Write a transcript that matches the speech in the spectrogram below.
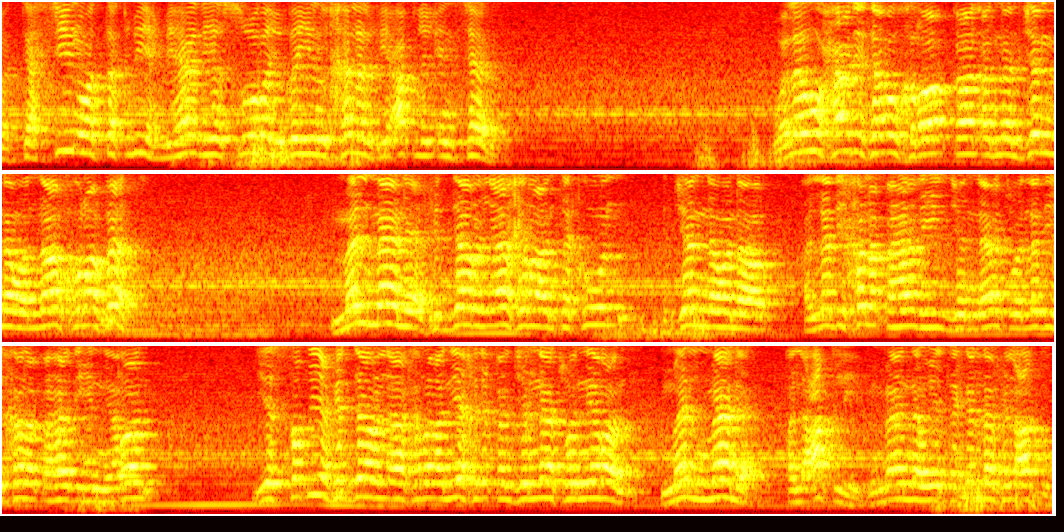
فالتحسين والتقبيح بهذه الصورة يبين الخلل في عقل الإنسان. وله حادثة أخرى قال أن الجنة والنار خرافات. ما المانع في الدار الآخرة أن تكون جنة ونار؟ الذي خلق هذه الجنات والذي خلق هذه النيران يستطيع في الدار الآخرة أن يخلق الجنات والنيران. ما المانع؟ العقلي بما أنه يتكلم في العقل.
